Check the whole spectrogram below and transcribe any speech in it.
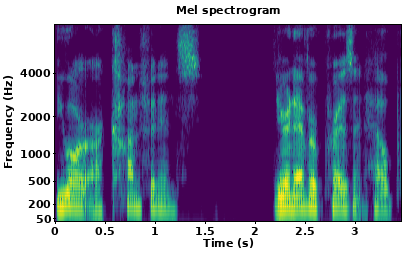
You are our confidence. You're an ever present help.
